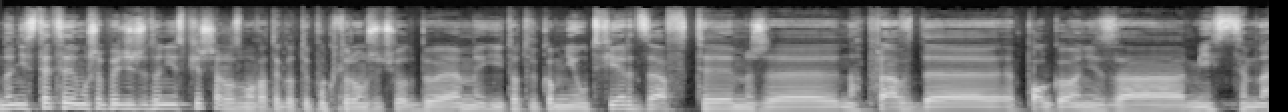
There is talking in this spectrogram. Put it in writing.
No niestety muszę powiedzieć, że to nie jest pierwsza rozmowa tego typu, którą w życiu odbyłem i to tylko mnie utwierdza w tym, że naprawdę pogoń za miejscem na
